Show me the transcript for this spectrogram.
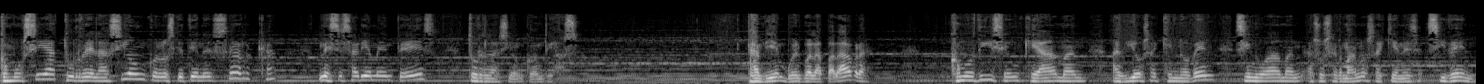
Como sea tu relación con los que tienes cerca, necesariamente es tu relación con Dios. También vuelvo a la palabra. ¿Cómo dicen que aman a Dios a quien no ven, si no aman a sus hermanos a quienes sí ven?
